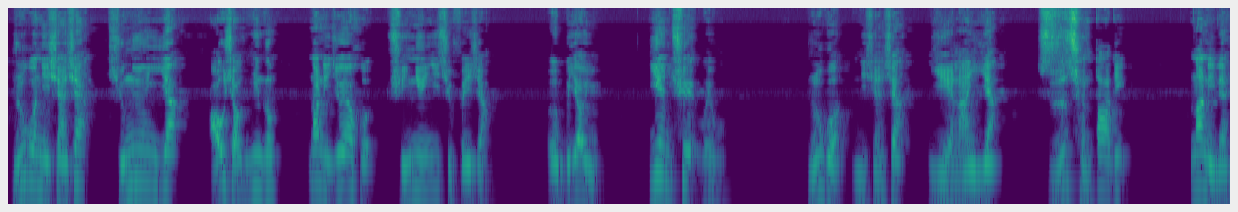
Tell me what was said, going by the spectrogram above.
如果你想像雄鹰一样翱翔天空，那你就要和群鹰一起飞翔，而不要与燕雀为伍。如果你想像野狼一样直闯大地，那你呢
